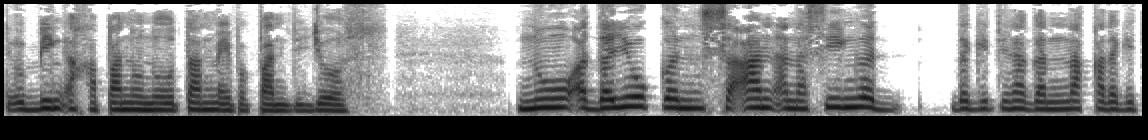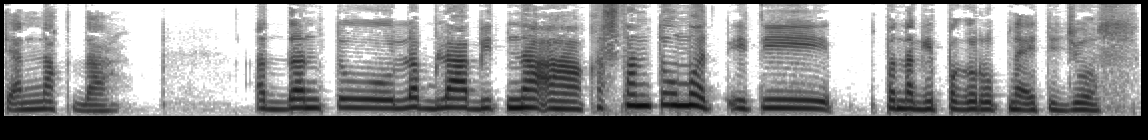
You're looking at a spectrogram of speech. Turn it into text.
ti ubing akapanunutan maipapan ti Diyos. No adayo ken saan anasinged dagiti naganak kadagiti anak da. At danto lablabit na ah, kas tantumot iti panagipagarup na iti Diyos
